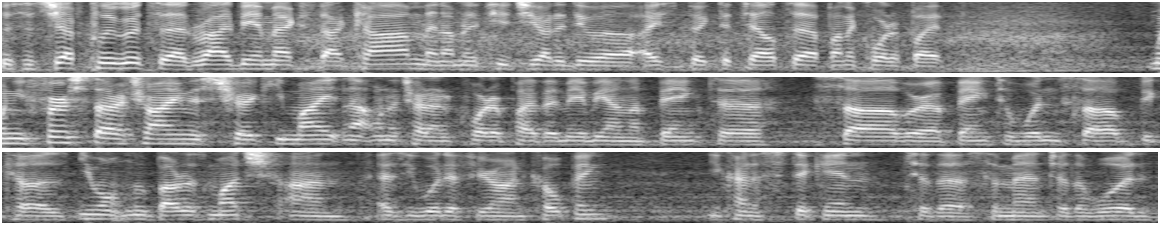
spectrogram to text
This is Jeff Klugiewicz at RideBMX.com and I'm going to teach you how to do an ice pick to tail tap on a quarter pipe. When you first start trying this trick, you might not want to try it on a quarter pipe, but maybe on a bank to sub or a bank to wooden sub because you won't loop out as much on as you would if you're on coping. You kind of stick in to the cement or the wood,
